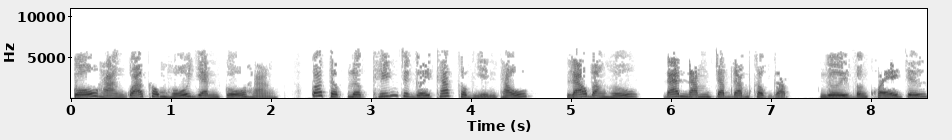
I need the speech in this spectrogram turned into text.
Cổ hàng quả không hổ danh cổ hàng, có thực lực khiến cho người khác không nhìn thấu. Lão bằng hữu, đã 500 năm không gặp, người vẫn khỏe chứ.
